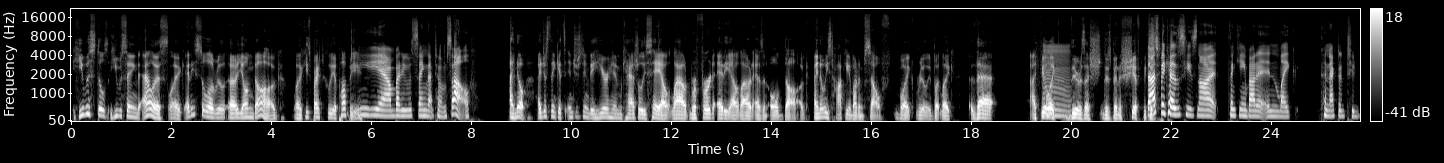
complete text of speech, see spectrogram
he was still he was saying to Alice like Eddie's still a, real, a young dog like he's practically a puppy. Yeah, but he was saying that to himself. I know. I just think it's interesting to hear him casually say out loud, refer to Eddie out loud as an old dog. I know he's talking about himself, like really, but like that. I feel Mm. like there's a sh- there's been a shift because That's because he's not thinking about it in like connected to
